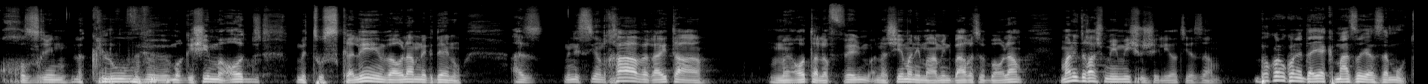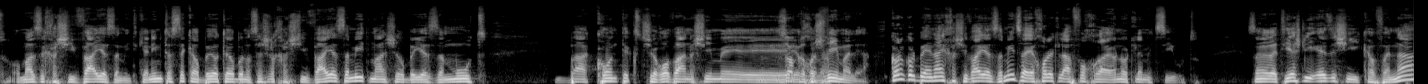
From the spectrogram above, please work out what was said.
חוזרים לכלוב ומרגישים מאוד מתוסכלים והעולם נגדנו. אז מניסיונך וראית מאות אלפים אנשים אני מאמין בארץ ובעולם מה נדרש ממישהו של להיות יזם? בוא קודם כל נדייק מה זו יזמות או מה זה חשיבה יזמית כי אני מתעסק הרבה יותר בנושא של חשיבה יזמית מאשר ביזמות בקונטקסט שרוב האנשים אה, חושבים עליה. קודם כל בעיניי חשיבה יזמית זה היכולת להפוך רעיונות למציאות. זאת אומרת יש לי איזושהי כוונה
